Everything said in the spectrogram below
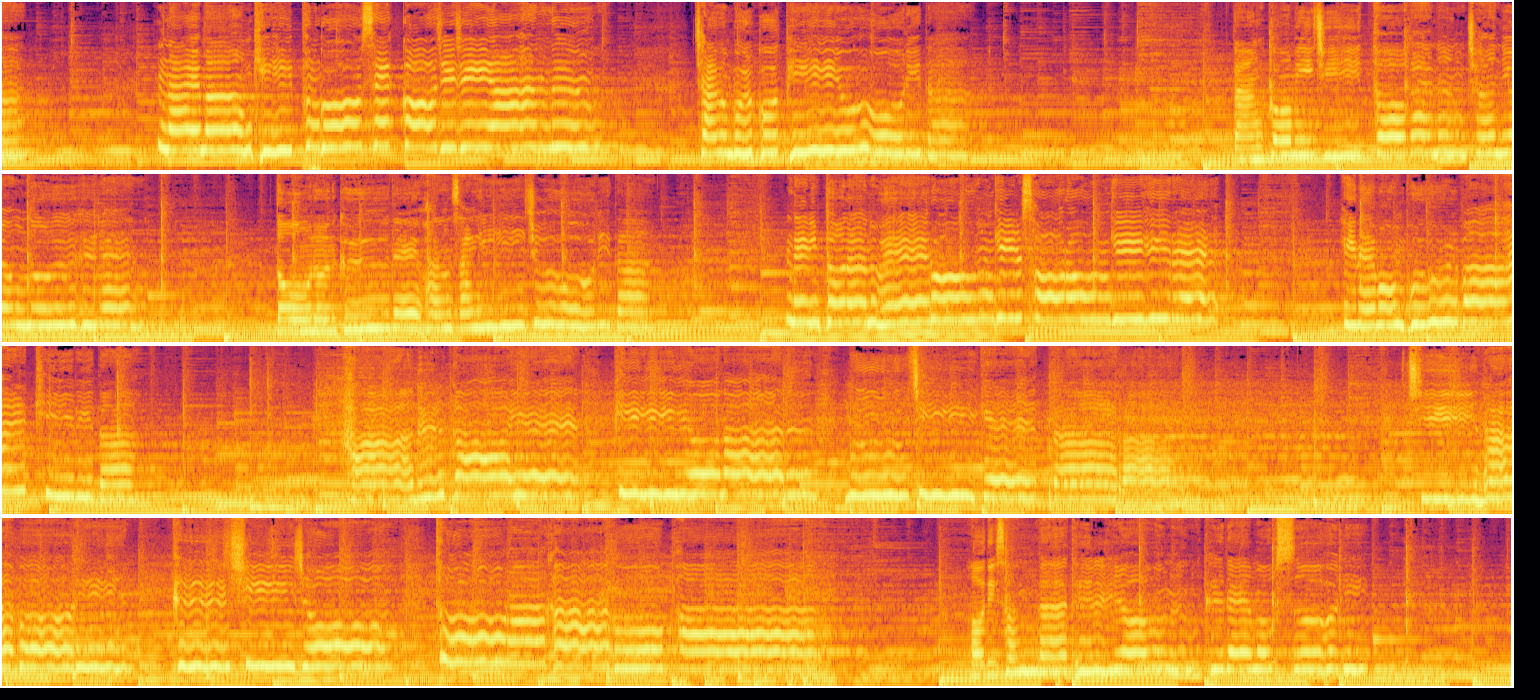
나의 마음 깊은 곳에 꺼지지 않는 작은 불꽃 피우리다. 땅거미 짙어가는 저녁 노을에 떠오는 그대 환상이 주리다. 내님 떠 어디선가 들려오는 그대 목소리.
